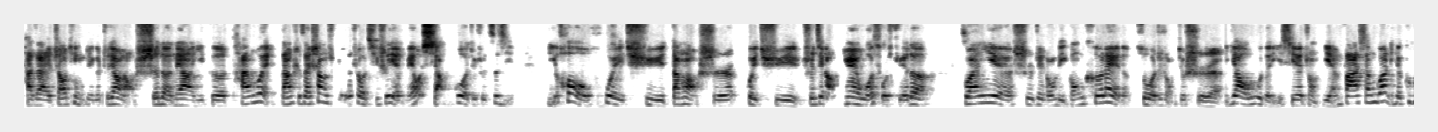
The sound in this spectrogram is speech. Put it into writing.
他在招聘这个支教老师的那样一个摊位。当时在上学的时候，其实也没有想过，就是自己以后会去当老师，会去支教，因为我所学的。专业是这种理工科类的，做这种就是药物的一些这种研发相关的一些工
